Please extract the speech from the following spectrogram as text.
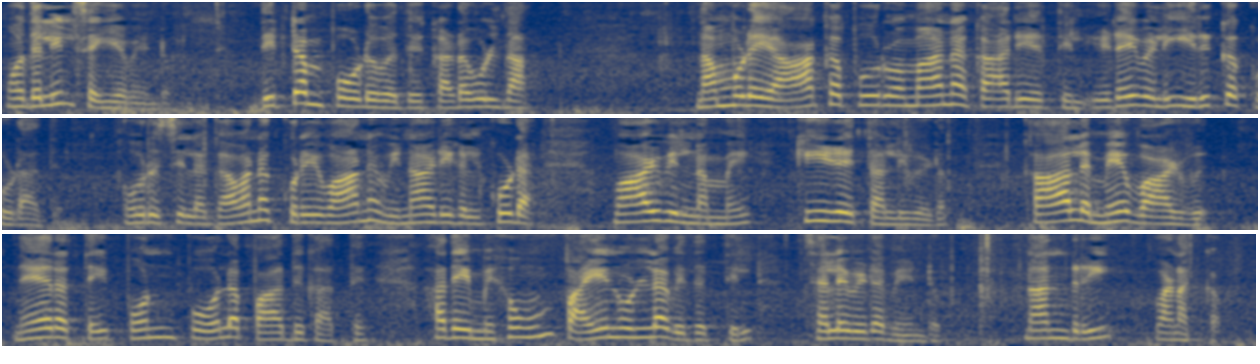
முதலில் செய்ய வேண்டும். திட்டம் போடுவது கடவுள்தான். நம்முடைய ஆக்கப்பூர்வமான காரியத்தில் இடைவெளி இருக்கக்கூடாது. ஒரு சில கவனக்குறைவான வினாடிகள் கூட வாழ்வில் நம்மை கீழே தள்ளிவிடும். காலமே வாழ்வு. நேரத்தை பொன் போல பாதுகாத்து அதை மிகவும் பயனுள்ள விதத்தில் செலவிட வேண்டும். நன்றி. வணக்கம்.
